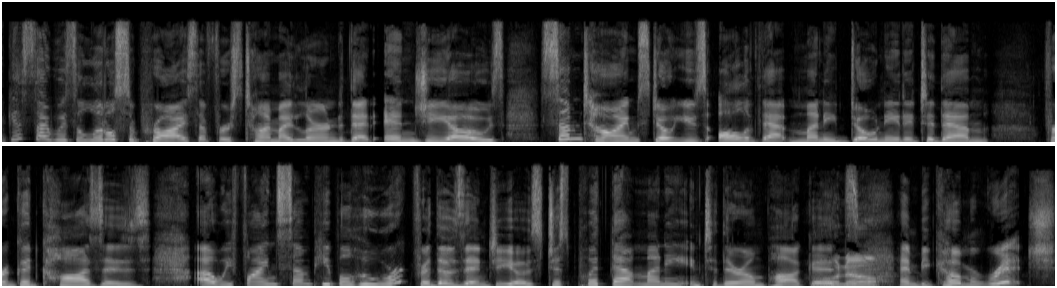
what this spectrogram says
guess I was a little surprised the first time I learned that NGOs sometimes don't use all of that money donated to them for good causes. Uh, we find some people who work for those NGOs just put that money into their own pockets Oh, no. and become rich.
